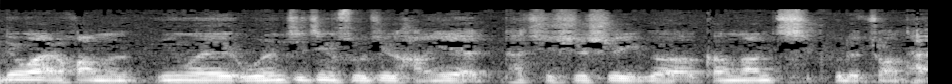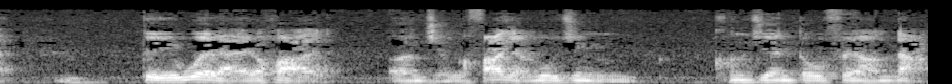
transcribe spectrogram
另外的话呢，因为无人机竞速这个行业，它其实是一个刚刚起步的状态。对于未来的话，嗯，整个发展路径空间都非常大。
